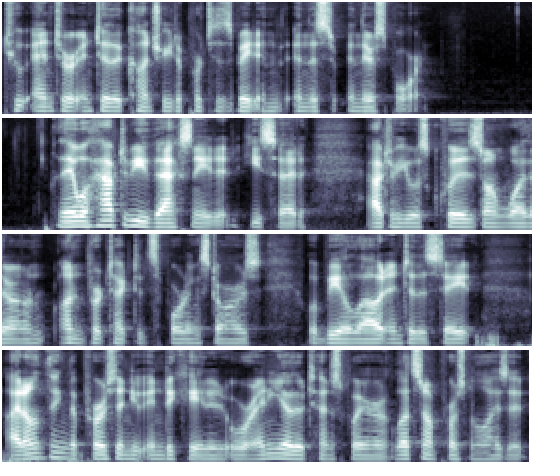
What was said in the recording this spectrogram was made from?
to enter into the country to participate in, in, this, in their sport. They will have to be vaccinated, he said, after he was quizzed on whether un- unprotected sporting stars would be allowed into the state. I don't think the person you indicated, or any other tennis player, let's not personalize it,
